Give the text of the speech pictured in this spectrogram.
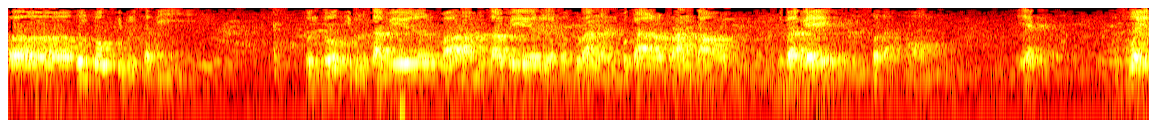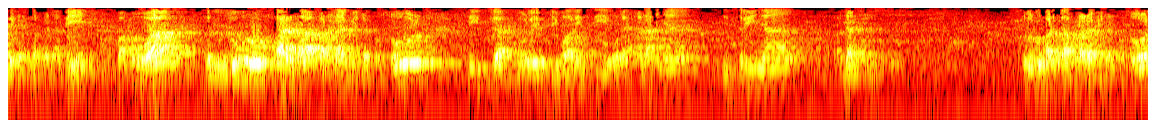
uh, untuk ibnu sabil untuk ibnu sabil para musafir yang kekurangan bekal perantau sebagai sedekah ya sesuai dengan sabda Nabi bahwa seluruh harta para nabi dan rasul tidak boleh diwarisi oleh anaknya, istrinya, dan seluruh harta para nabi dan rasul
